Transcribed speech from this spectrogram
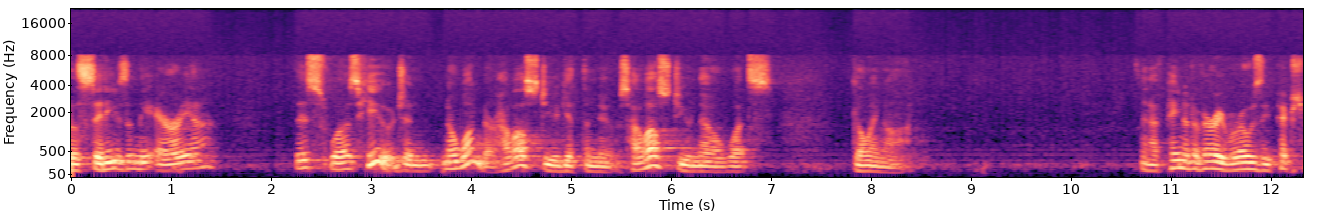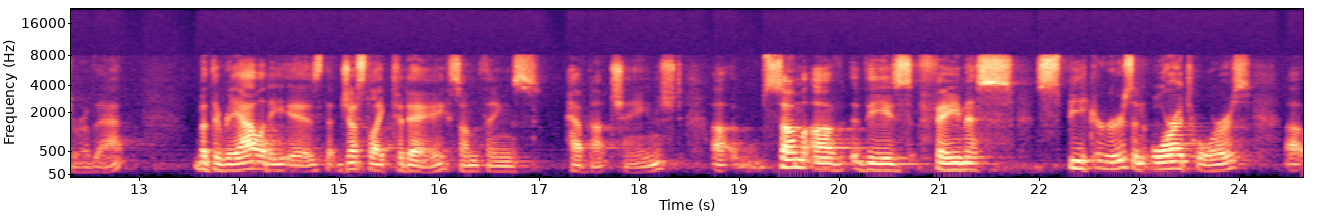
the cities in the area. This was huge, and no wonder. How else do you get the news? How else do you know what's going on? And I've painted a very rosy picture of that. But the reality is that just like today, some things have not changed. Uh, some of these famous speakers and orators uh,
